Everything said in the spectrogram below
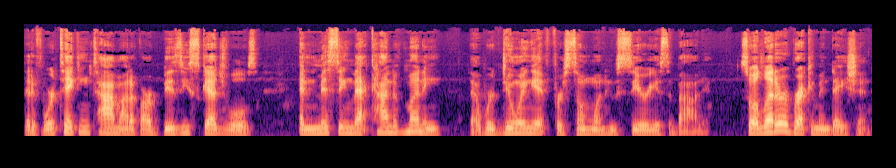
that if we're taking time out of our busy schedules and missing that kind of money, that we're doing it for someone who's serious about it. So, a letter of recommendation,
